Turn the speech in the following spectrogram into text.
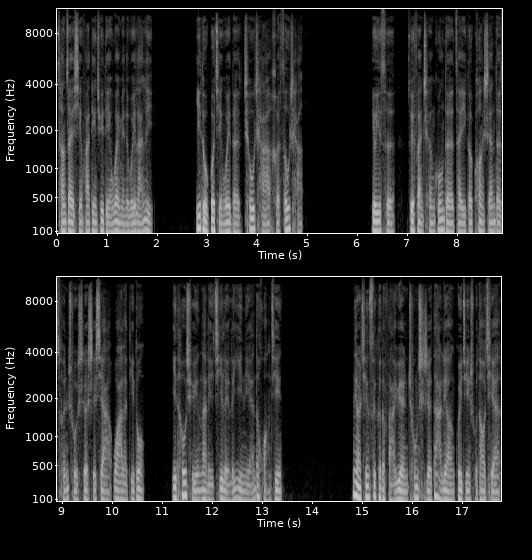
藏在刑罚定居点外面的围栏里，以躲过警卫的抽查和搜查。有一次，罪犯成功的在一个矿山的存储设施下挖了地洞，以偷取那里积累了一年的黄金。尼尔钦斯克的法院充斥着大量贵金属盗窃案。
